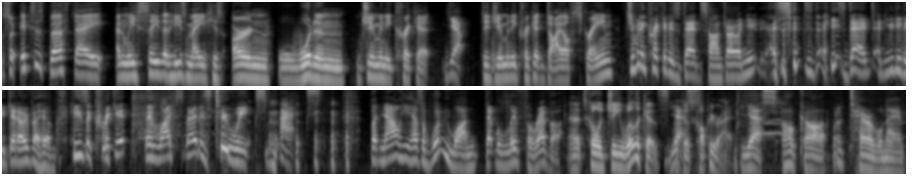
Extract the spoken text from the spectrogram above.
So it's his birthday, and we see that he's made his own wooden Jiminy Cricket. Yeah. Did Jiminy Cricket die off screen? Jiminy Cricket is dead, Sandro, and you he's dead, and you need to get over him. He's a cricket. Their lifespan is two weeks max. but now he has a wooden one that will live forever. And it's called Gee Willikers Yes. because copyright. Yes. Oh God, what a terrible name.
